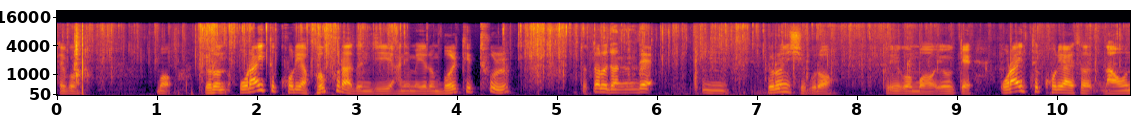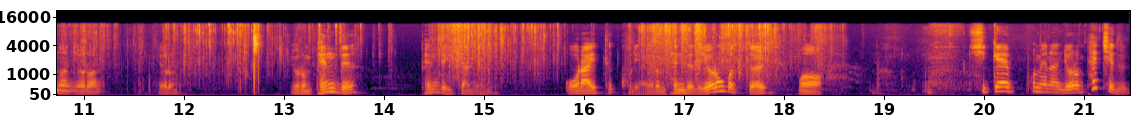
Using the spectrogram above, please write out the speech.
그리고 뭐 이런 오라이트 코리아 버프라든지 아니면 이런 multi tool 떨어졌는데 음, 이런 식으로 그리고 뭐 이렇게 오라이트 코리아에서 나오는 이런 이런 이런 밴드 밴드 있잖아요. 오라이트 코리아 이런 밴드들 이런 것들 뭐 쉽게 보면은 이런 패치들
